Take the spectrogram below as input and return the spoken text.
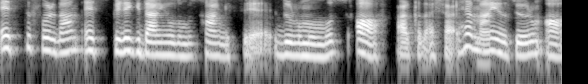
S0'dan S1'e giden yolumuz hangisi? Durumumuz A arkadaşlar. Hemen yazıyorum A.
